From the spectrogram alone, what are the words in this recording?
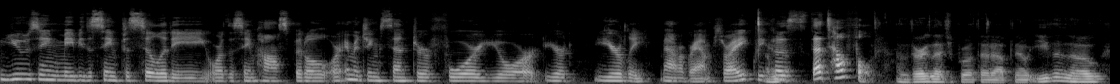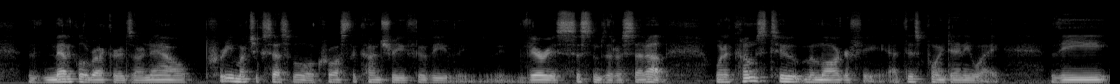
using maybe the same facility or the same hospital or imaging center for your your yearly mammograms, right? Because I'm, that's helpful. I'm very glad you brought that up. Now, even though medical records are now pretty much accessible across the country through the, the, the various systems that are set up, when it comes to mammography, at this point anyway, the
